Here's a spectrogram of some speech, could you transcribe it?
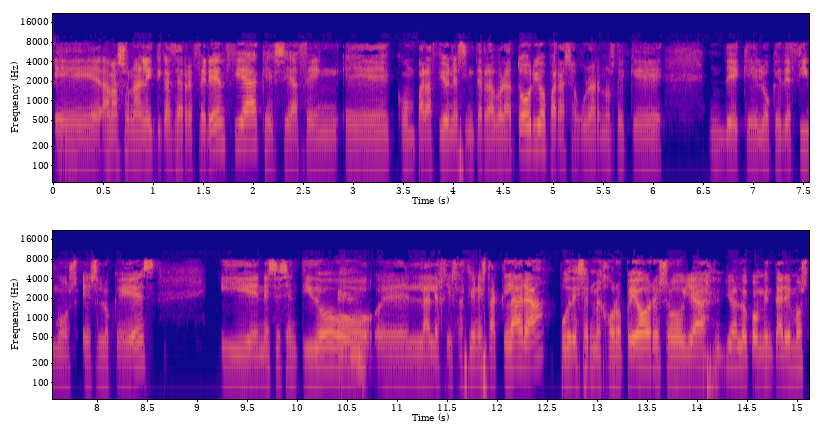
eh, además son analíticas de referencia que se hacen eh, comparaciones interlaboratorio para asegurarnos de que, de que lo que decimos es lo que es. Y en ese sentido, eh, la legislación está clara, puede ser mejor o peor, eso ya, ya lo comentaremos,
